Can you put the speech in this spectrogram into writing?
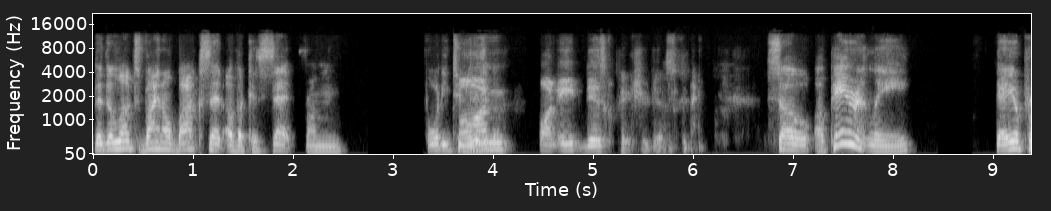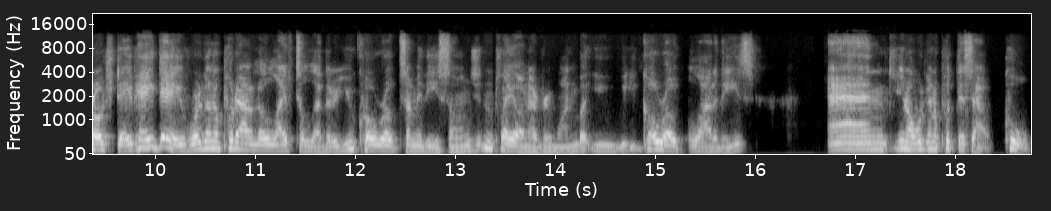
the deluxe vinyl box set of a cassette from 42 years ago. On on eight disc picture disc. So apparently, they approached Dave. Hey, Dave, we're gonna put out No Life Till Leather. You co-wrote some of these songs. You didn't play on everyone, but you, you co-wrote a lot of these. And you know, we're gonna put this out. Cool.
